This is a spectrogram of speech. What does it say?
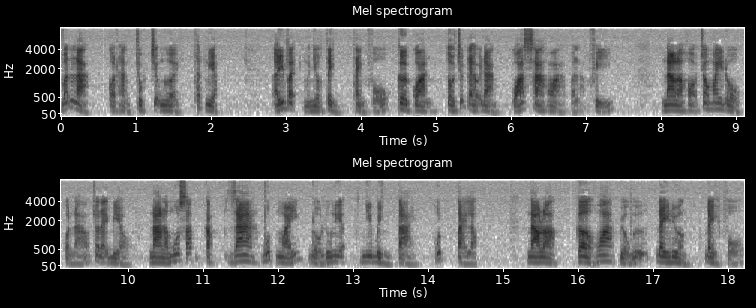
Vẫn là còn hàng chục triệu người thất nghiệp. Ấy vậy mà nhiều tỉnh, thành phố, cơ quan, tổ chức đại hội đảng quá xa hoa và lãng phí. Nào là họ cho may đồ, quần áo cho đại biểu, nào là mua sắm cặp da, bút máy, đồ lưu niệm như bình tài, hút tài lọc. Nào là cờ hoa biểu ngữ đầy đường, đầy phố.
